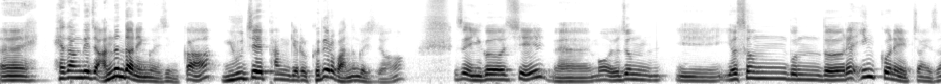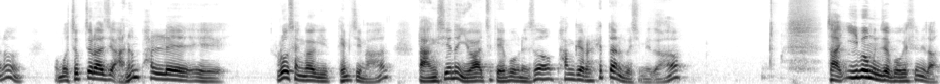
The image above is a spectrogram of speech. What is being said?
에, 해당되지 않는다는 것이니까 유죄 판결을 그대로 받는 것이죠. 그래서 이것이 뭐 요즘 이 여성분들의 인권의 입장에서는 뭐 적절하지 않은 판례로 생각이 되지만 당시에는 이와 같이 대법원에서 판결을 했다는 것입니다. 자, 2번 문제 보겠습니다.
